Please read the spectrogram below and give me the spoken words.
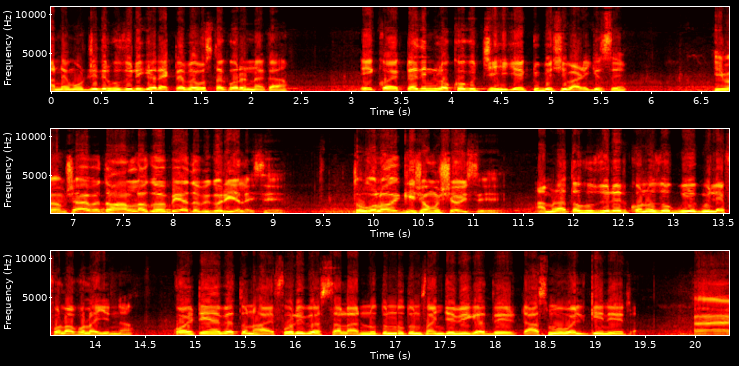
আনে মসজিদের হুজুরিকার একটা ব্যবস্থা করেন না কা? এই কয়েকটা দিন লক্ষ্য করছি হিগে একটু বেশি বাড়ি গেছে। ইমাম সাহেব তো আল্লাহ গো বেয়াদবি করিয়ে লাইছে। তোগুলোকে কি সমস্যা হইছে? আমরা তো হুজুরের কোনো যোগ বিয়োগ মিলে ফলাফল হাইয়েন না। কয় টেয়া বেতন হয়? পরিবেশ চালার নতুন নতুন পাঞ্জাবি গাদের টাচ মোবাইল কিনের হ্যাঁ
